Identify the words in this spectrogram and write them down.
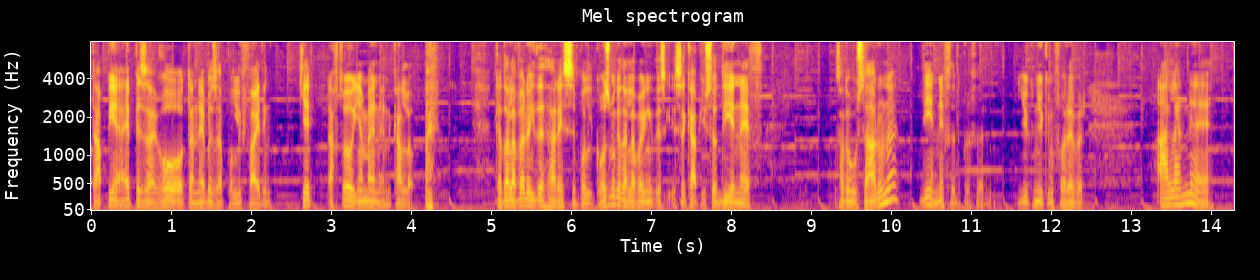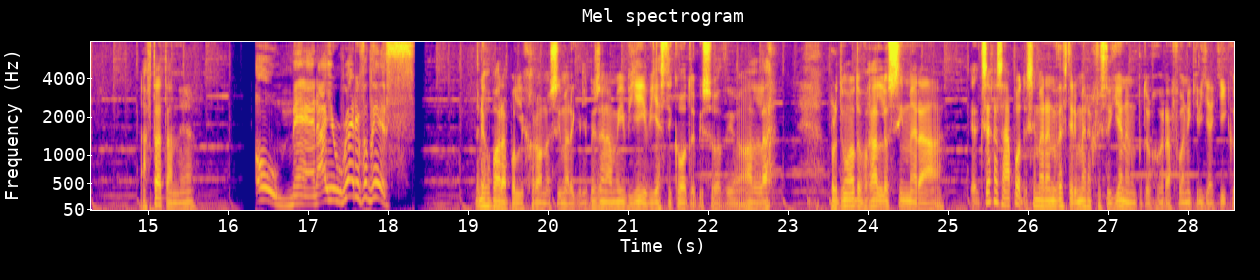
τα οποία έπαιζα εγώ όταν έπαιζα πολύ fighting. Και αυτό για μένα είναι καλό. καταλαβαίνω ότι δεν θα αρέσει σε πολύ κόσμο, καταλαβαίνω ότι σε κάποιους στο DNF θα το γουστάρουνε. DNF θα το προφέρουν. You can, you can forever. Αλλά ναι, αυτά τα νέα. Oh man, are you ready for this? Δεν έχω πάρα πολύ χρόνο σήμερα και ελπίζω να μην βγει βιαστικό το επεισόδιο, αλλά προτιμώ να το βγάλω σήμερα. Ε, ξέχασα να πω ότι σήμερα είναι δεύτερη μέρα Χριστουγέννων που το γραφώ, είναι Κυριακή 26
